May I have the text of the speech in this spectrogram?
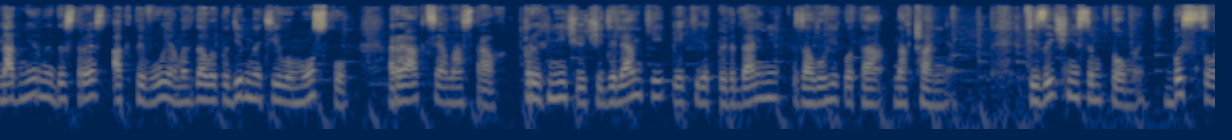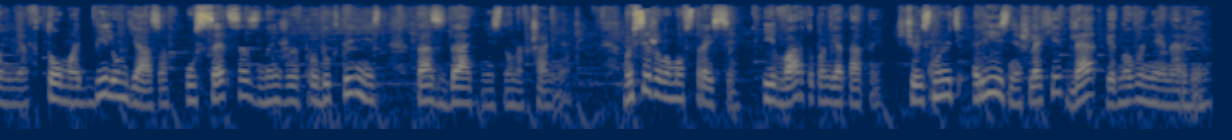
надмірний дистрес активує мигдалеподібне тіло мозку, реакція на страх, пригнічуючи ділянки, які відповідальні за логіку та навчання. Фізичні симптоми, безсоння, втома, біль у м'язах усе це знижує продуктивність та здатність до навчання. Ми всі живемо в стресі, і варто пам'ятати, що існують різні шляхи для відновлення енергії.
